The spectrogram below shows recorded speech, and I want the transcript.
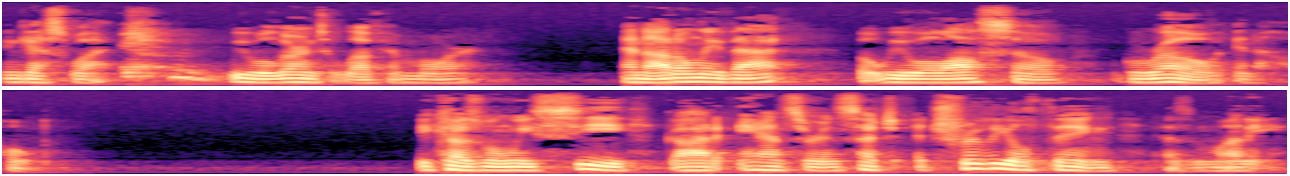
then guess what? We will learn to love Him more. And not only that, but we will also grow in hope. Because when we see God answer in such a trivial thing as money,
